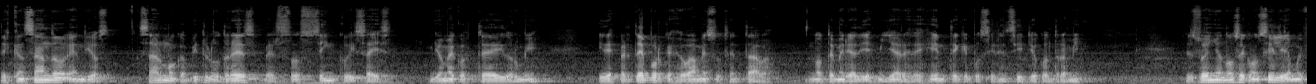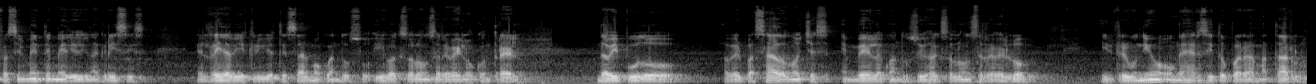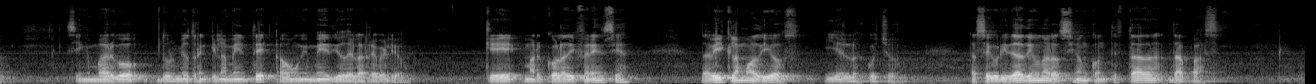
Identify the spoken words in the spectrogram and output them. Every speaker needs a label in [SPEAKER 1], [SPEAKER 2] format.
[SPEAKER 1] Descansando en Dios. Salmo capítulo 3, versos 5 y 6. Yo me acosté y dormí, y desperté porque Jehová me sustentaba. No temeré diez millares de gente que pusieran sitio contra mí. El sueño no se concilia muy fácilmente en medio de una crisis. El rey David escribió este salmo cuando su hijo Axolón se rebeló contra él. David pudo haber pasado noches en vela cuando su hijo Axolón se rebeló y reunió un ejército para matarlo. Sin embargo, durmió tranquilamente aún en medio de la rebelión. ¿Qué marcó la diferencia? David clamó a Dios y él lo escuchó. La seguridad de una oración contestada da paz.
